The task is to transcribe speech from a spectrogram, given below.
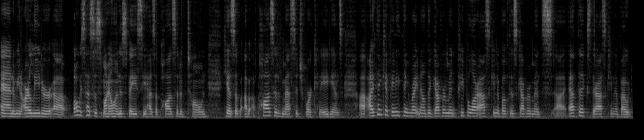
And i mean our leader uh, always has a smile on his face. He has a positive tone. He has a, a, a positive message for canadians. Uh, i think if anything right now the government people are asking about this government's uh, ethics. They're asking about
